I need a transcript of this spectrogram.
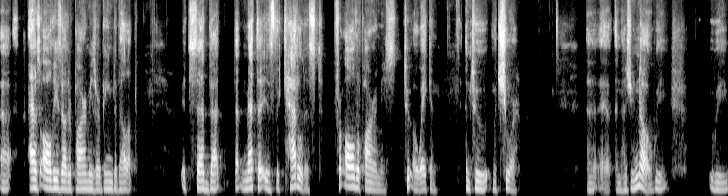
uh, as all these other paramis are being developed. It's said that, that metta is the catalyst for all the paramis to awaken and to mature. Uh, and as you know, we, we,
